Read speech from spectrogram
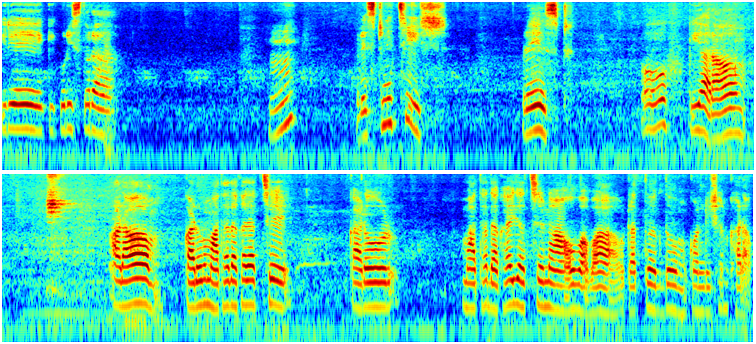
কিরে কি করিস তোরা? হুম? রেস্ট নিচ্ছিস? রেস্ট ওহ, কি আরাম। আরাম। কারোর মাথা দেখা যাচ্ছে। কারোর মাথা দেখাই যাচ্ছে না। ও বাবা, ওটার তো একদম কন্ডিশন খারাপ।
